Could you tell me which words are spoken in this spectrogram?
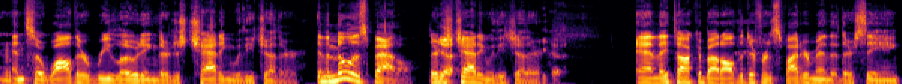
Mhm. and so while they're reloading, they're just chatting with each other in the middle of this battle. They're just chatting with each other, Yeah. and they talk about all the different Spider-Man that they're seeing,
